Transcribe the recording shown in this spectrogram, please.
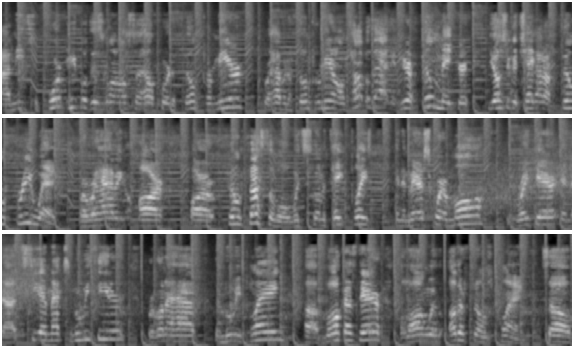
I need support people, this is going to also help for the film premiere. We're having a film premiere. On top of that, if you're a filmmaker, you also can check out our Film Freeway, where we're having our our film festival, which is going to take place in the Merritt Square Mall, right there in the CMX movie theater. We're going to have the movie playing, uh, there, along with other films playing. So,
